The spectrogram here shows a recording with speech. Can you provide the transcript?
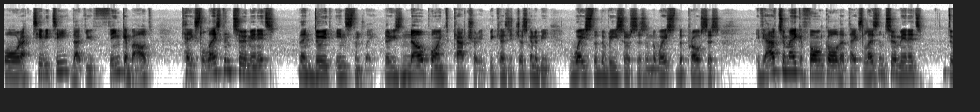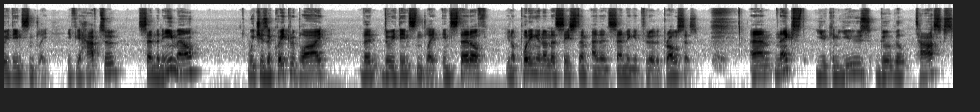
or activity that you think about takes less than two minutes, then do it instantly. There is no point to capture it because it's just going to be waste of the resources and the waste of the process. If you have to make a phone call that takes less than two minutes, do it instantly. If you have to send an email, which is a quick reply, then do it instantly instead of you know putting it on the system and then sending it through the process. Um, next, you can use Google Tasks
